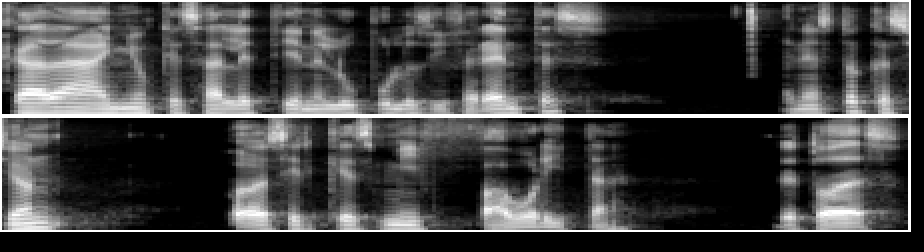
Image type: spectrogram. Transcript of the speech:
Cada año que sale tiene lúpulos diferentes. En esta ocasión puedo decir que es mi favorita de todas.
